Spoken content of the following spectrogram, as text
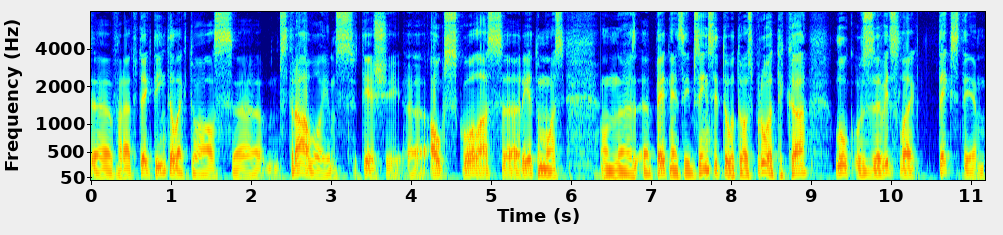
eh, varētu teikt, intelektuāls eh, strāvojums tieši eh, augstskolās, rietumos un pētniecības institūtos, proti, ka lūk, uz viduslaiku tekstiem,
